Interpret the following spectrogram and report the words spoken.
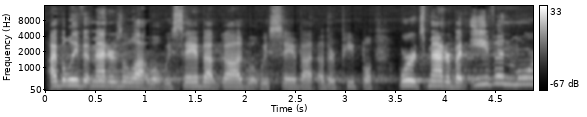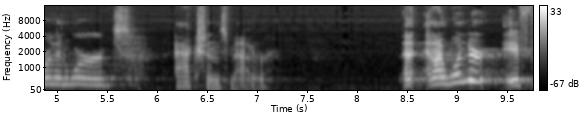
I believe it matters a lot what we say about God, what we say about other people. Words matter, but even more than words, actions matter. And, and, I wonder if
